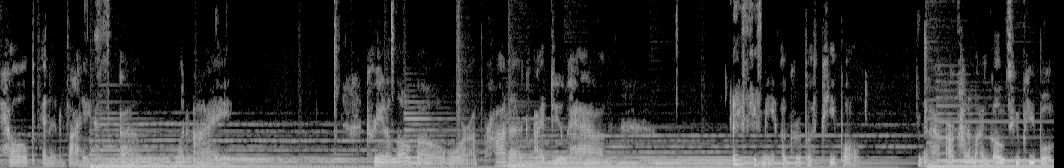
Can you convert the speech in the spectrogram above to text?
help and advice um, when I create a logo or a product. I do have, excuse me, a group of people that are, are kind of my go-to people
